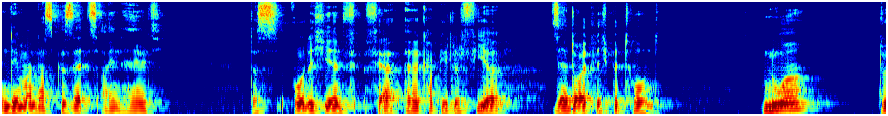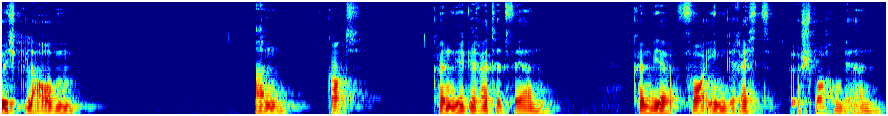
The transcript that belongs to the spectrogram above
indem man das Gesetz einhält. Das wurde hier in äh, Kapitel 4 sehr deutlich betont. Nur durch Glauben an Gott können wir gerettet werden, können wir vor ihm gerecht gesprochen werden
